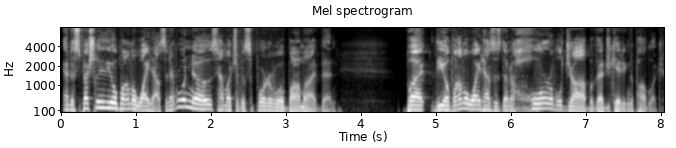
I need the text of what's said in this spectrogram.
and especially the Obama White House. And everyone knows how much of a supporter of Obama I've been. But the Obama White House has done a horrible job of educating the public.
